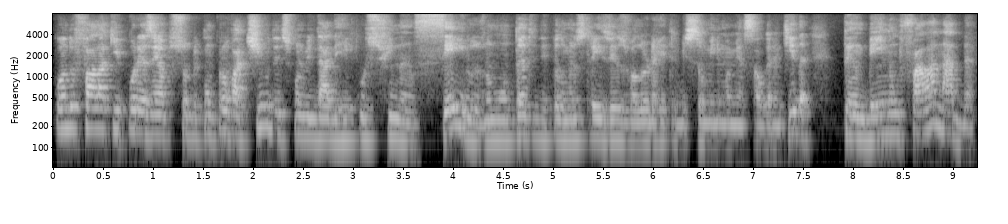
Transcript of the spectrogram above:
quando fala aqui, por exemplo, sobre comprovativo de disponibilidade de recursos financeiros no montante de pelo menos três vezes o valor da retribuição mínima mensal garantida, também não fala nada.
